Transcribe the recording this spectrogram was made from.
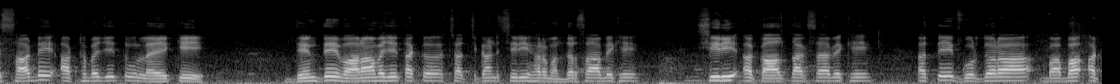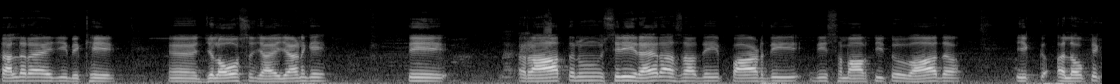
8:30 ਵਜੇ ਤੋਂ ਲੈ ਕੇ ਦਿਨ ਦੇ 12 ਵਜੇ ਤੱਕ ਸੱਚਖੰਡ ਸ੍ਰੀ ਹਰਮੰਦਰ ਸਾਹਿਬ ਵਿਖੇ ਸ੍ਰੀ ਅਕਾਲ ਤਖਤ ਸਾਹਿਬ ਵਿਖੇ ਅਤੇ ਗੁਰਦੁਆਰਾ ਬਾਬਾ ਅਟਲ ਰਾਏ ਜੀ ਵਿਖੇ ਜਲੌਸ ਸਜਾਏ ਜਾਣਗੇ ਤੇ ਰਾਤ ਨੂੰ ਸ੍ਰੀ ਰਹਿਰਾ ਸਾਹਿਬ ਦੇ ਪਾਠ ਦੀ ਦੀ ਸਮਾਪਤੀ ਤੋਂ ਬਾਅਦ ਇੱਕ ਅਲੌਕਿਕ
